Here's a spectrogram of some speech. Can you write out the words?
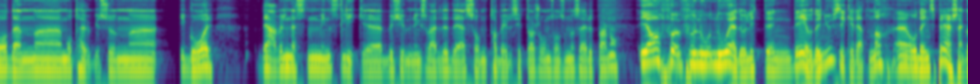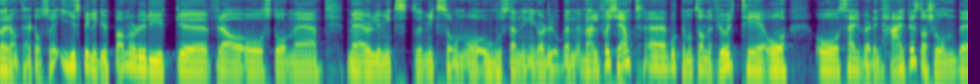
og den uh, mot Haugesund uh, i går. Det er vel nesten minst like bekymringsverdig det som tabellsituasjonen sånn som det ser ut per nå? Ja, for, for nå, nå, er det jo litt den, Det er jo den usikkerheten, da. Eh, og den sprer seg garantert også i spillergruppa, når du ryker eh, fra å stå med, med øl i mix-on og, god stemning i garderoben, vel fortjent, eh, borte mot Sandefjord, til å, å servere denne prestasjonen. Det,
